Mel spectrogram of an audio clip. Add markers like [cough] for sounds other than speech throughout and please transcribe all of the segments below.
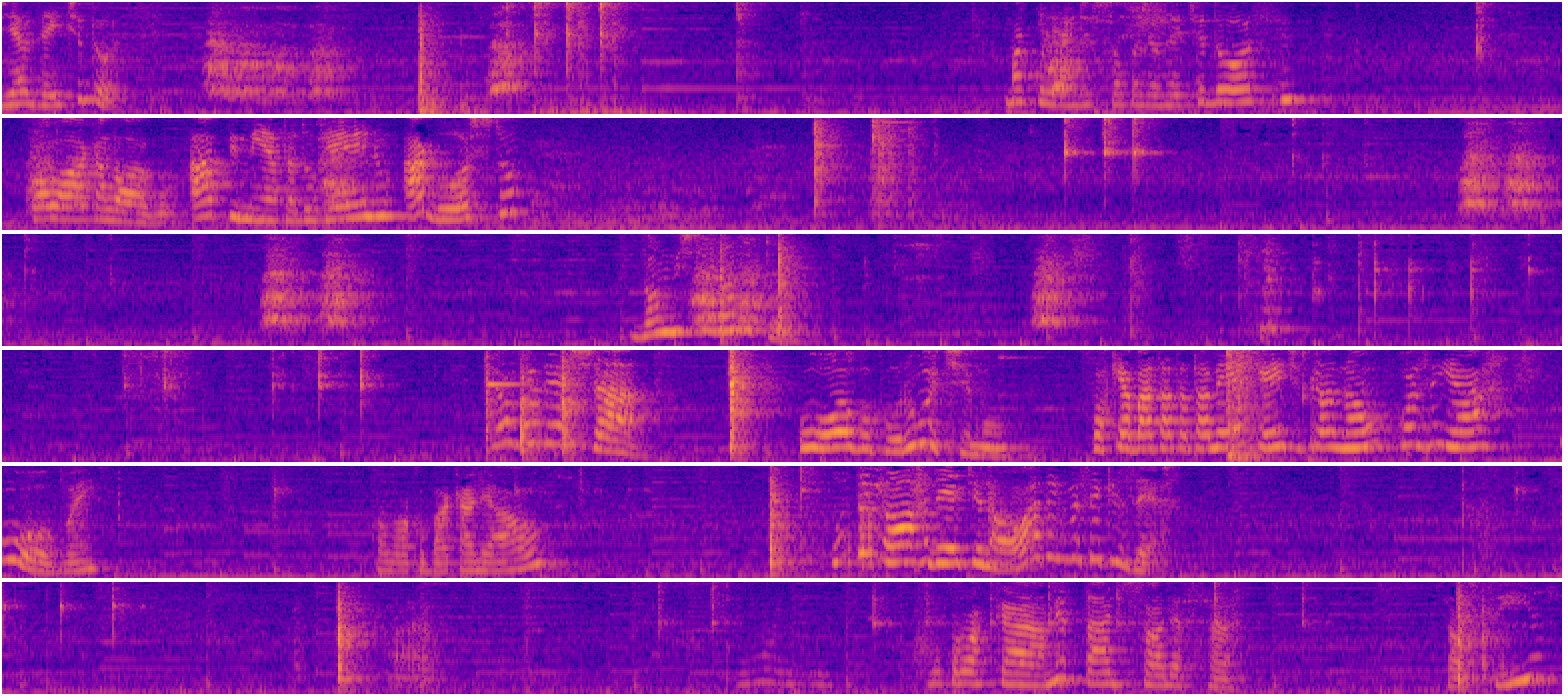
De azeite doce. Uma colher de sopa de azeite doce. Coloca logo a pimenta do reino a gosto. Vamos misturando tudo. Deixar o ovo por último, porque a batata tá meio quente para não cozinhar o ovo, hein? Coloca o bacalhau. Não tem ordem aqui não, ordem que você quiser. Vou colocar metade só dessa salsinha.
